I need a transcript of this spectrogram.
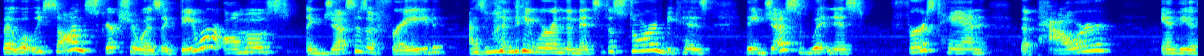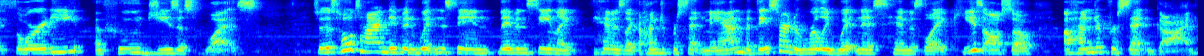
but what we saw in scripture was like they were almost like just as afraid as when they were in the midst of the storm because they just witnessed firsthand the power and the authority of who Jesus was. So this whole time they've been witnessing, they've been seeing like him as like 100% man, but they started to really witness him as like he's also 100% God.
